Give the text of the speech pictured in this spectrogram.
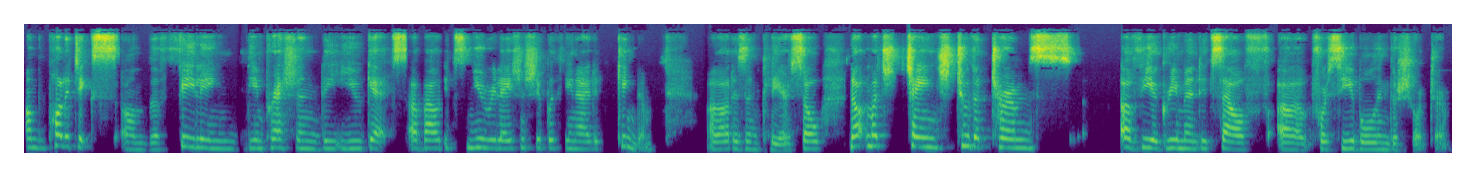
on the politics, on the feeling, the impression the EU gets about its new relationship with the United Kingdom. A lot is unclear. So, not much change to the terms of the agreement itself uh, foreseeable in the short term.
